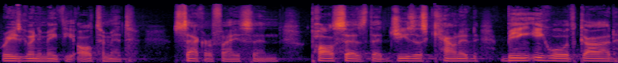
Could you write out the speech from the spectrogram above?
where he's going to make the ultimate sacrifice. And Paul says that Jesus counted being equal with God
